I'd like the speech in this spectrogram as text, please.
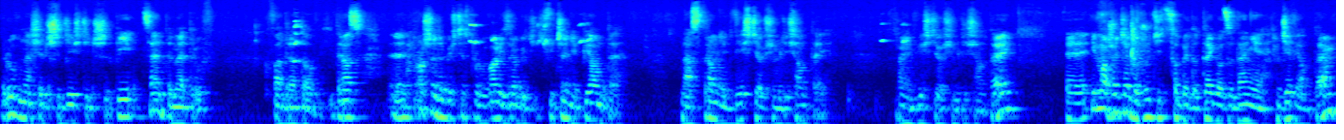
równa się 33pi centymetrów kwadratowych. I teraz y, proszę, żebyście spróbowali zrobić ćwiczenie piąte na stronie 280. Stronie 280. Y, I możecie dorzucić sobie do tego zadanie dziewiąte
